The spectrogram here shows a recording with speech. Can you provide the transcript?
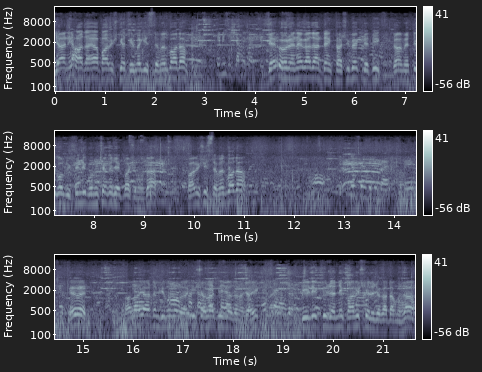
Yani adaya barış getirmek istemez bu adam. Temiz iş yapacağız biz. De ölene kadar denktaşı bekledik. Rahmetlik oldu. Şimdi bunu çekecek başımıza. Barış istemez bu adam. Beğenir. Evet. Allah yardımcımız olur. İnşallah biz kazanacağız. Birlik, düzenlik, barış gelecek adamıza.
